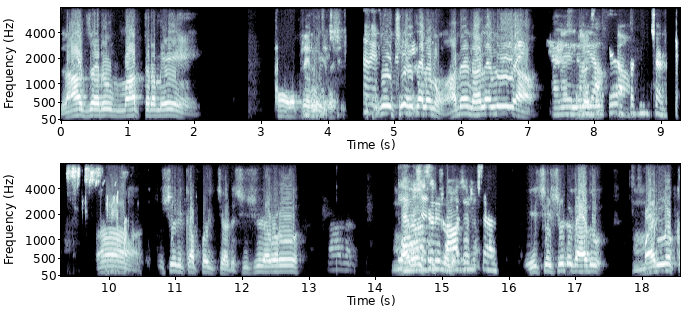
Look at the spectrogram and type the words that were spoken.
లాజరు మాత్రమే. ఇది చేయగలను. ఆమె హల్లెలూయా. శిష్యుడికి అప్పగించాడు శిష్యుడు ఎవరు. ఈ శిష్యుడు కాదు మరి యొక్క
